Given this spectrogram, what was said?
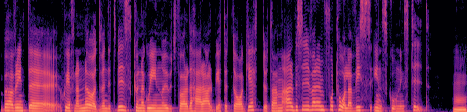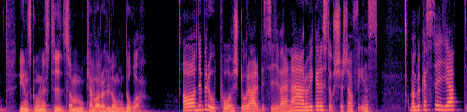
behöver inte cheferna nödvändigtvis kunna gå in och utföra det här arbetet dag ett utan arbetsgivaren får tåla viss inskolningstid. Mm. Inskolningstid som kan vara hur lång då? Ja, det beror på hur stor arbetsgivaren är och vilka resurser som finns. Man brukar säga att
